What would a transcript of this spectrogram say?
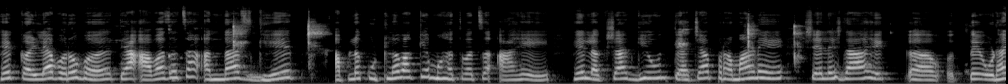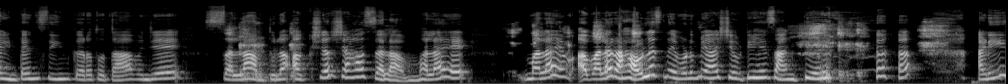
हे कळल्याबरोबर त्या आवाजाचा अंदाज घेत आपलं कुठलं वाक्य महत्वाचं आहे हे लक्षात घेऊन त्याच्याप्रमाणे शैलेशदा हे ते एवढा इंटेन्स सीन करत होता. म्हणजे सलाम तुला अक्षरशः सलाम. मला हे मला हे मला राहावलंच नाही म्हणून मी आज शेवटी हे सांगते. आणि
